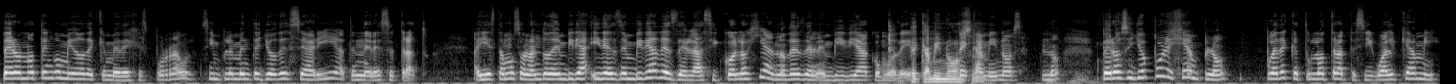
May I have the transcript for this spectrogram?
Pero no tengo miedo de que me dejes por Raúl, simplemente yo desearía tener ese trato. Ahí estamos hablando de envidia y desde envidia desde la psicología, no desde la envidia como de pecaminosa, pecaminosa ¿no? Pero si yo, por ejemplo, puede que tú lo trates igual que a mí,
